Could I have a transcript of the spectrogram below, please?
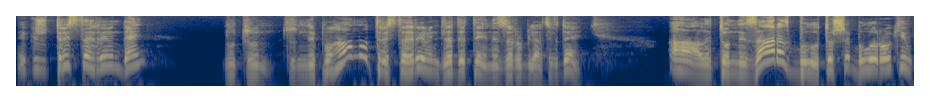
Я кажу, 300 гривень в день? Ну, то, то непогано 300 гривень для дитини заробляти в день. Але то не зараз було, то ще було років,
